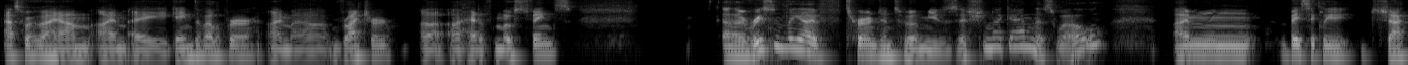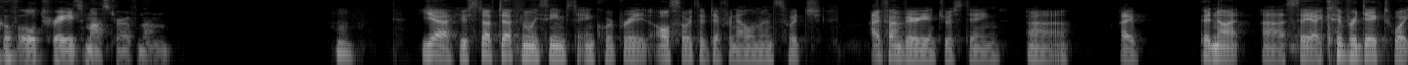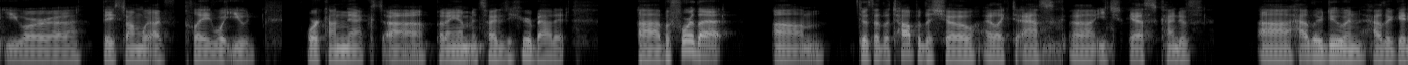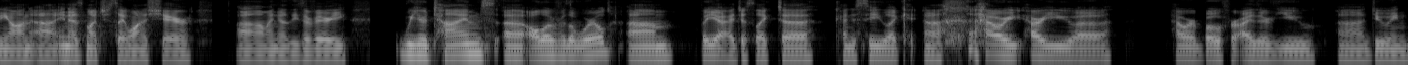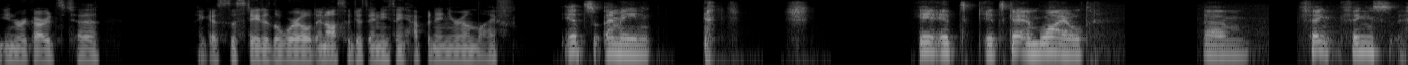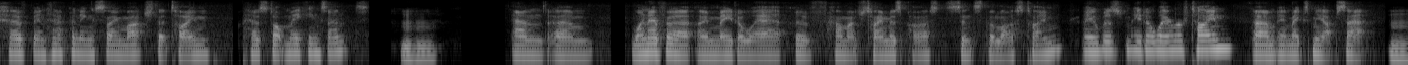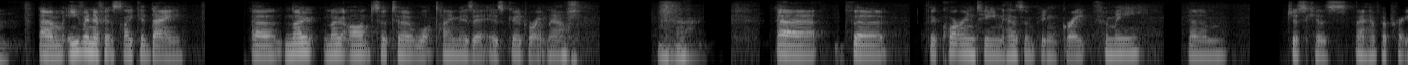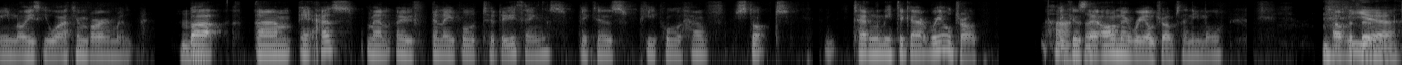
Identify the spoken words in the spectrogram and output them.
as for who I am, I'm a game developer. I'm a writer uh, ahead of most things. Uh, recently, I've turned into a musician again as well. I'm basically jack of all trades, master of none. Hmm. Yeah, your stuff definitely seems to incorporate all sorts of different elements, which I found very interesting. Uh, I could not uh, say I could predict what you are uh, based on what I've played, what you would work on next, uh, but I am excited to hear about it. Uh, before that, um, just at the top of the show, I like to ask uh, each guest kind of uh, how they're doing, how they're getting on, uh, in as much as they want to share. Um, I know these are very weird times uh, all over the world, um, but yeah, I just like to kind of see like uh, how are you, how are you uh, how are both or either of you uh, doing in regards to, I guess, the state of the world and also just anything happen in your own life. It's, I mean, it, it's it's getting wild. Um, think things have been happening so much that time has stopped making sense. Mm-hmm. And um, whenever I'm made aware of how much time has passed since the last time I was made aware of time, um, it makes me upset. Mm. Um, even if it's like a day. Uh, no, no answer to what time is it is good right now. uh, the the quarantine hasn't been great for me. Um, just because I have a pretty noisy work environment. Mhm. But um, it has meant I've been able to do things because people have stopped telling me to get a real job Huh, because that- there are no real jobs anymore, other than yeah,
